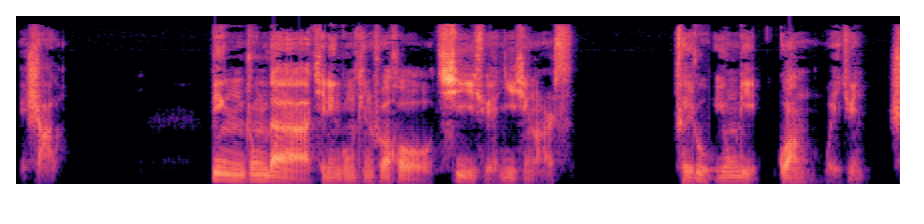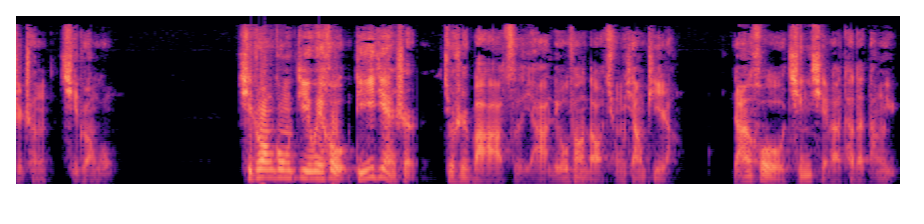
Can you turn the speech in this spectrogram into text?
给杀了。病中的麒麟公听说后气血逆行而死。崔杼拥立光为君，史称齐庄公。齐庄公继位后第一件事就是把子牙流放到穷乡僻壤，然后清洗了他的党羽。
